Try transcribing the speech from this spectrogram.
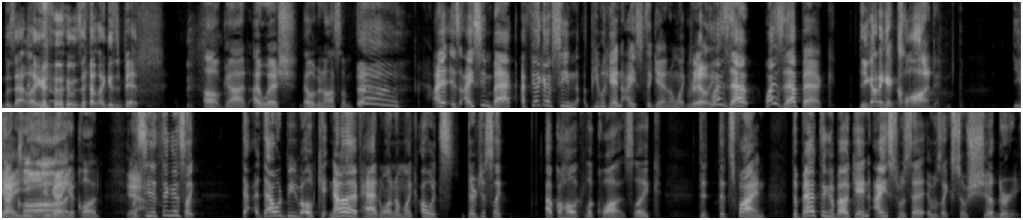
Was that like was that like his bit? Oh God, I wish that would have been awesome. I, is icing back? I feel like I've seen people getting iced again. I'm like, Really? Why is that? Why is that back? You got to get clawed. You yeah, got you, you do gotta get clawed. Yeah. But see, the thing is, like, that that would be okay. Now that I've had one, I'm like, oh, it's they're just like alcoholic liqueurs. Like th- that's fine. The bad thing about getting iced was that it was like so sugary.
